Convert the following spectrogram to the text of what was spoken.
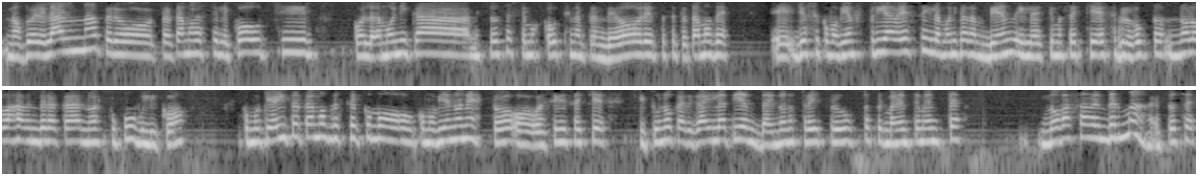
Nos duele el alma, pero tratamos de hacerle coaching. Con la Mónica, mi socia, hacemos coaching a emprendedores, entonces tratamos de... eh, yo soy como bien fría a veces y la Mónica también, y le decimos es que ese producto no lo vas a vender acá, no es tu público. Como que ahí tratamos de ser como, como bien honesto o, o decir, es que si tú no cargáis la tienda y no nos traéis productos permanentemente, no vas a vender más. Entonces,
